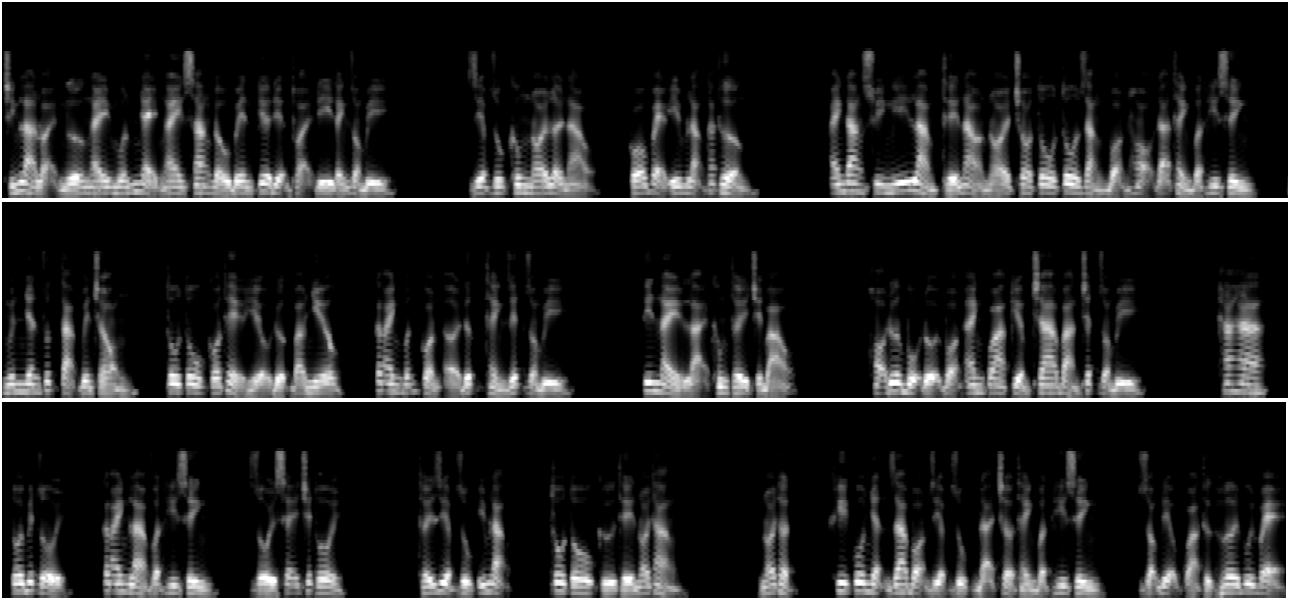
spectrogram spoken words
chính là loại ngứa ngáy muốn nhảy ngay sang đầu bên kia điện thoại đi đánh dòm bi diệp dục không nói lời nào, có vẻ im lặng khác thường. Anh đang suy nghĩ làm thế nào nói cho tô tô rằng bọn họ đã thành vật hy sinh, nguyên nhân phức tạp bên trong, tô tô có thể hiểu được bao nhiêu, các anh vẫn còn ở đức thành giết dòm bi tin này lại không thấy trên báo. Họ đưa bộ đội bọn anh qua kiểm tra bản chất dòm bi ha ha, tôi biết rồi, các anh là vật hy sinh, rồi sẽ chết thôi. Thấy diệp dục im lặng, tô tô cứ thế nói thẳng. Nói thật, khi cô nhận ra bọn diệp dục đã trở thành vật hy sinh, giọng điệu quả thực hơi vui vẻ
